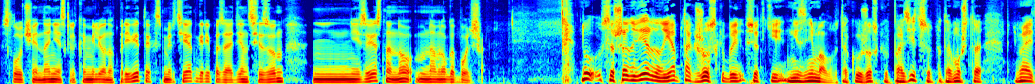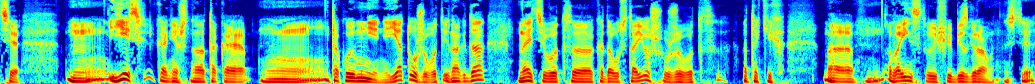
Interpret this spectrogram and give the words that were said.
случая на несколько миллионов привитых, смерти от гриппа за один сезон неизвестно, но намного больше. Ну, совершенно верно, но я бы так жестко бы все-таки не занимал бы такую жесткую позицию, потому что, понимаете, есть, конечно, такая, такое мнение. Я тоже вот иногда, знаете, вот э, когда устаешь уже вот от таких э, воинствующей безграмотности,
